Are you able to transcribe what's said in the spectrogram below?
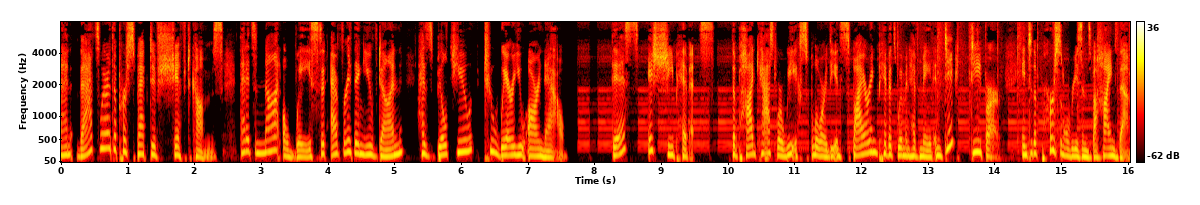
And that's where the perspective shift comes that it's not a waste, that everything you've done has built you to where you are now. This is She Pivots, the podcast where we explore the inspiring pivots women have made and dig deeper into the personal reasons behind them.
